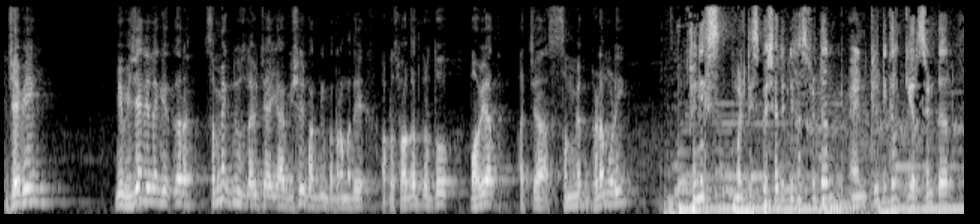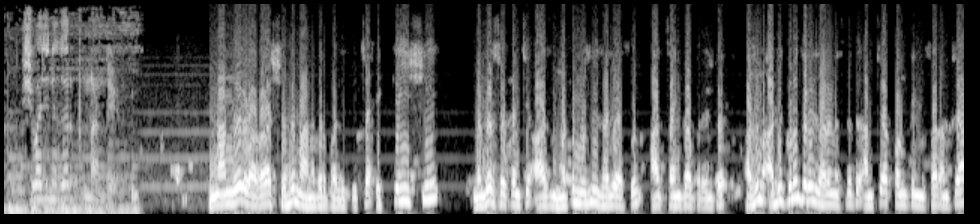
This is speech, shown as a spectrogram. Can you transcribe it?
जय भीम. मी विजय निलंगेकर सम्यक न्यूज लाईव्हच्या या विशेष बातमीपत्रामध्ये आपलं स्वागत करतो. पाहुयात आजच्या सम्यक घडामोडी. Phoenix multispeciality hospital and critical care centre Shivajinagar Nanded. Nanded Waghala शहर महानगरपालिकेच्या एक्क्याऐंशी नगरसेवकांची आज मतमोजणी झाली असून आज सायंकाळपर्यंत अजून अधिकृत जरी झालं नसलं तर आमच्या काउंटिंगनुसार आमच्या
